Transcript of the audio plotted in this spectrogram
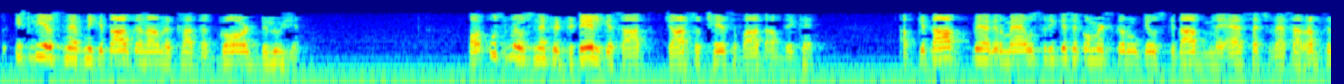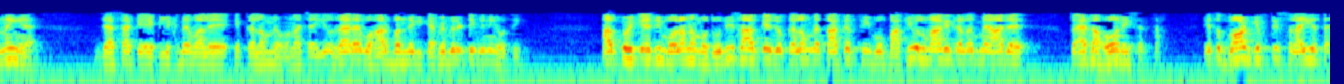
تو اس لیے اس نے اپنی کتاب کا نام رکھا دا گاڈ ڈیلوژن اور اس میں اس نے پھر ڈیٹیل کے ساتھ چار سو چھ صفات آپ دیکھیں۔ اب کتاب پہ اگر میں اس طریقے سے کامنٹس کروں کہ اس کتاب میں ایز سچ ویسا ربط نہیں ہے، جیسا کہ ایک لکھنے والے کے قلم میں ہونا چاہیے، ظاہر ہے وہ ہر بندے کی کیپیبلٹی بھی نہیں ہوتی۔ اب کوئی کہ جی مولانا مودودی صاحب کے جو قلم میں طاقت تھی، وہ باقی علماء کے قلم میں آ جائے، تو ایسا ہو نہیں سکتا۔ یہ تو گاڈ گفٹڈ صلاحیت ہے۔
